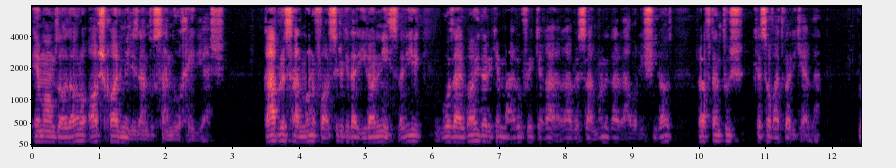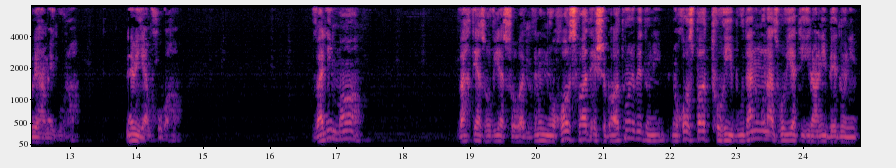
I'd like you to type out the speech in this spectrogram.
امامزاده رو آشغال میریزن تو صندوق خیلیش قبر سلمان فارسی رو که در ایران نیست ولی یک گذرگاهی داره که معروفه که قبر سلمان در حوالی شیراز رفتن توش کسافت کردن. روی همه گورها نمیگم خوبه ها ولی ما وقتی از هویت صحبت می‌کنیم نخست باید اشتباهاتمون رو بدونیم. نخست باید توهی بودنمون از هویت ایرانی بدونیم.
